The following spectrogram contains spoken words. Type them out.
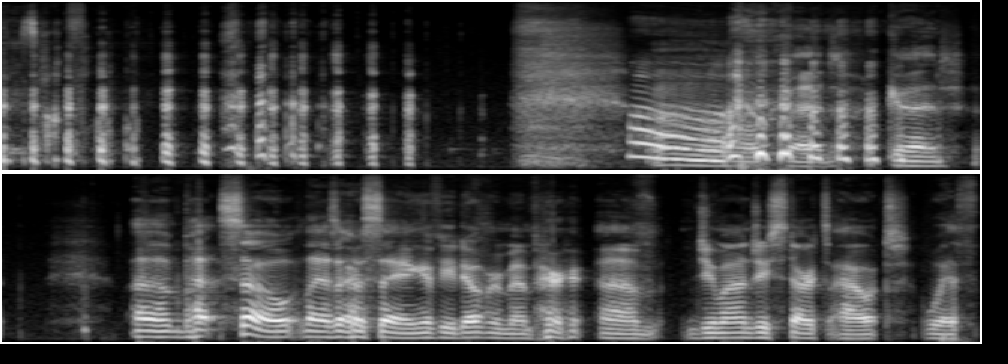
It's awful. Oh, good, good. Uh, but so, as I was saying, if you don't remember, um, Jumanji starts out with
